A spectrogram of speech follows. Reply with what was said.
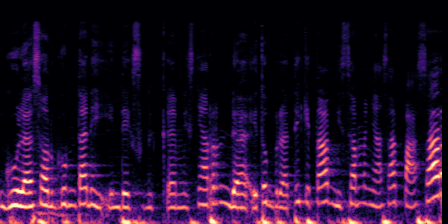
gula sorghum tadi indeks glikemiknya rendah itu berarti kita bisa menyasar pasar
